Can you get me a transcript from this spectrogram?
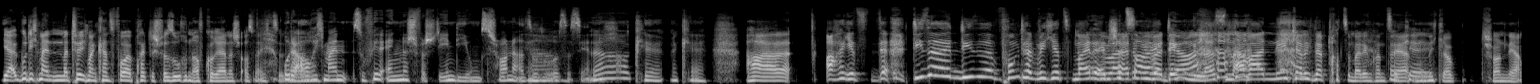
ja, gut, ich meine, natürlich, man kann es vorher praktisch versuchen, auf Koreanisch auswendig zu lernen. Oder auch, ich meine, so viel Englisch verstehen die Jungs schon, also so ist es ja nicht. Ja, okay, okay. Ah, ach, jetzt, diese, dieser Punkt hat mich jetzt meine Entscheidung überdenken ja. lassen. Aber nee, ich glaube, ich bleib trotzdem bei den Konzerten. Okay. Ich glaube schon, ja.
